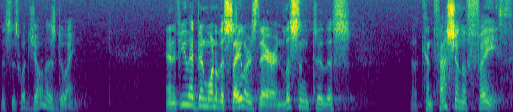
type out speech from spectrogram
This is what Jonah is doing. And if you had been one of the sailors there and listened to this uh, confession of faith,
